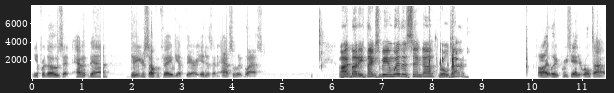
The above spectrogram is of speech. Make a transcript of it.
you know, for those that haven't been, do yourself a favor, get there. It is an absolute blast. All right, buddy. Thanks for being with us and uh, roll tide. All right, Luke. Appreciate it. Roll tide.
